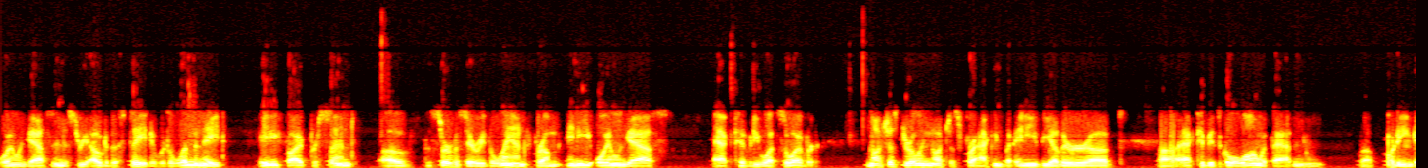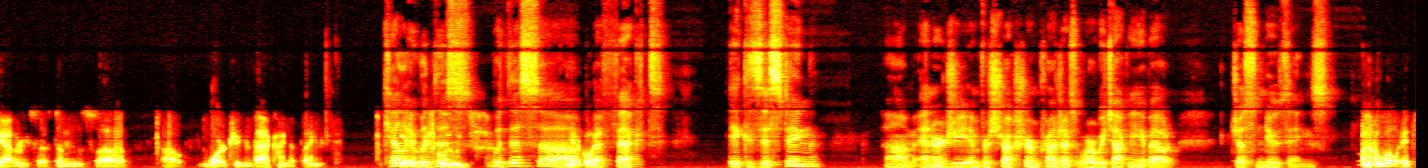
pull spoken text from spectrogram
oil and gas industry out of the state. It would eliminate 85% of the surface area of the land from any oil and gas activity whatsoever. Not just drilling, not just fracking, but any of the other uh, activities that go along with that, and uh, putting in gathering systems, uh, uh, water treatment, that kind of thing. Kelly, would this would this uh, yeah, affect existing um, energy infrastructure and projects, or are we talking about just new things? well, it's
